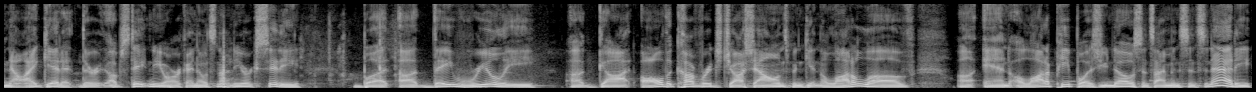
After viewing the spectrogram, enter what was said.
now I get it; they're upstate New York. I know it's not New York City, but uh, they really uh, got all the coverage. Josh Allen's been getting a lot of love. Uh, and a lot of people, as you know, since I'm in Cincinnati,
